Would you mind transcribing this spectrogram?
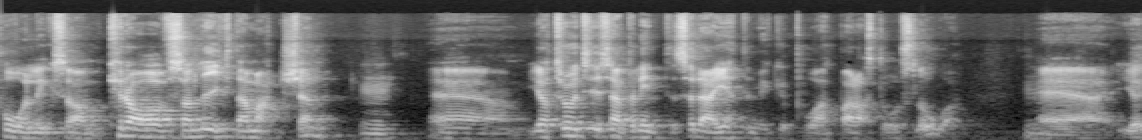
på liksom, krav som liknar matchen. Mm. Eh, Jag tror till exempel inte sådär jättemycket på att bara stå och slå. Mm. Eh,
